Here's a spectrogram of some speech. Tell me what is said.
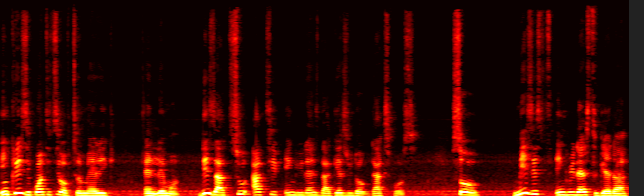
Increase the quantity of turmeric and lemon. These are two active ingredients that gets rid of dark spots. So mix these ingredients together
